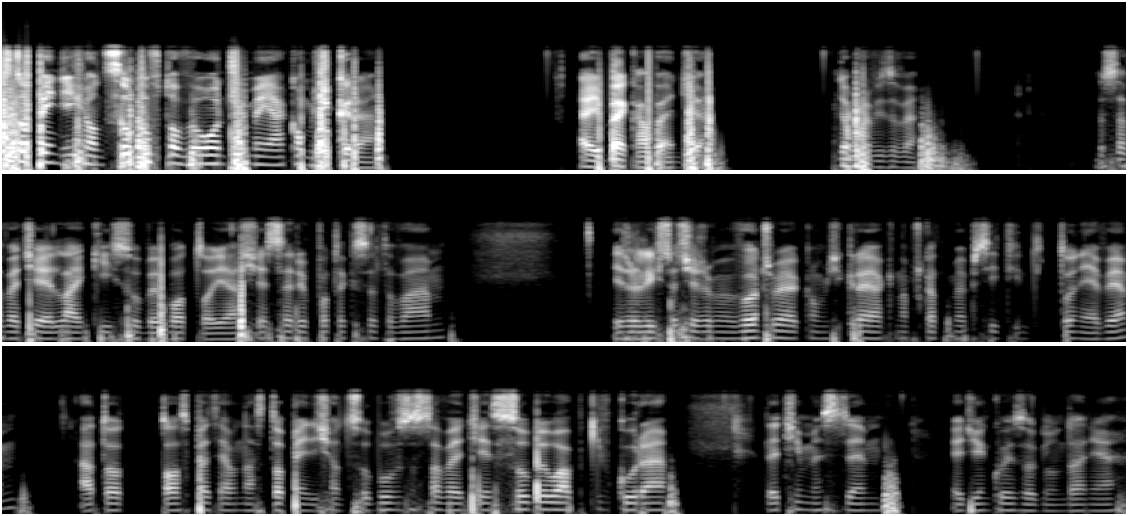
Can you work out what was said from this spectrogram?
150 subów to wyłączymy jakąś grę. Ej, beka będzie. Dobra widzowie. Zostawiacie lajki i suby, bo to ja się serio podekscytowałem. Jeżeli chcecie, żebym wyłączył jakąś grę, jak na przykład Map City, to nie wiem. A to, to specjal na 150 subów. Zostawiacie suby, łapki w górę. Lecimy z tym. Ja dziękuję za oglądanie.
